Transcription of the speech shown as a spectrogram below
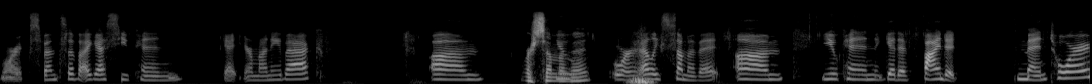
more expensive i guess you can get your money back. Um Or some of it. or at least some of it. Um you can get a find a mentor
